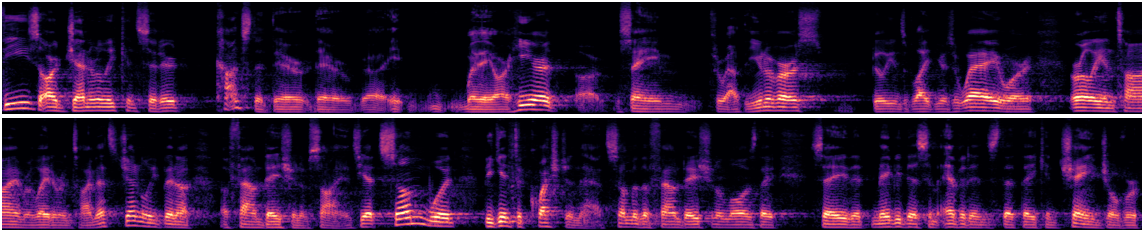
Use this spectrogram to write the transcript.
these are generally considered constant. They're, they're uh, it, where they are here are the same throughout the universe, billions of light years away or early in time or later in time. That's generally been a, a, foundation of science. Yet some would begin to question that. Some of the foundational laws, they say that maybe there's some evidence that they can change over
